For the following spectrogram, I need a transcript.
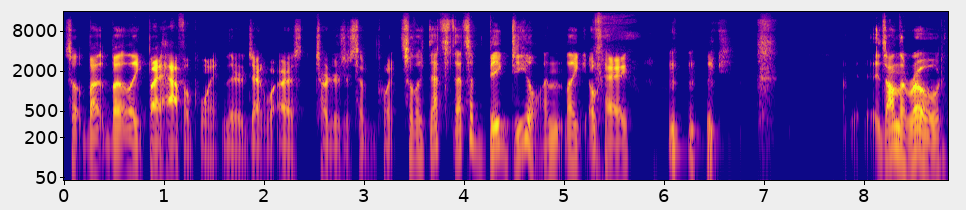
So, but but like by half a point, their Jaguars Chargers are seven points. So like that's that's a big deal. And like okay, like it's on the road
